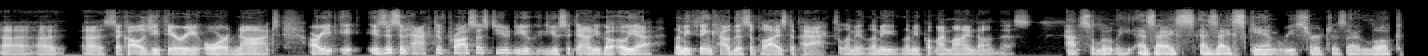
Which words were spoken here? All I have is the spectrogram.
uh, a, a, psychology theory or not, are you, is this an active process to you? Do you do you sit down and you go, oh yeah, let me think how this applies to PACT. Let me let me let me put my mind on this. Absolutely. As I as I scan research, as I look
